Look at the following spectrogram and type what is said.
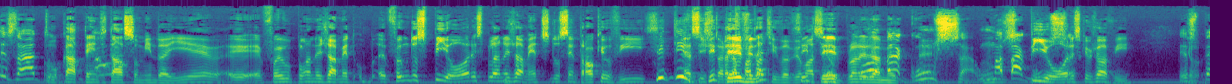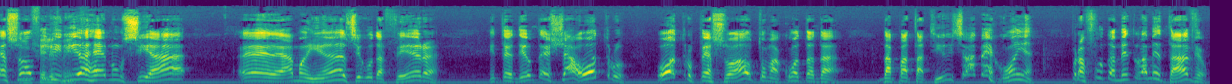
Exato. O Catende está assumindo aí. É, é, foi o planejamento. Foi um dos piores planejamentos do Central que eu vi se teve, nessa história teve, da patativa, né? viu, se Marcelo? Teve planejamento. Uma bagunça, é. uma um dos bagunça. piores que eu já vi. Esse pessoal deveria renunciar é, amanhã, segunda-feira, entendeu? Deixar outro, outro pessoal tomar conta da, da patativa. Isso é uma vergonha profundamente lamentável.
